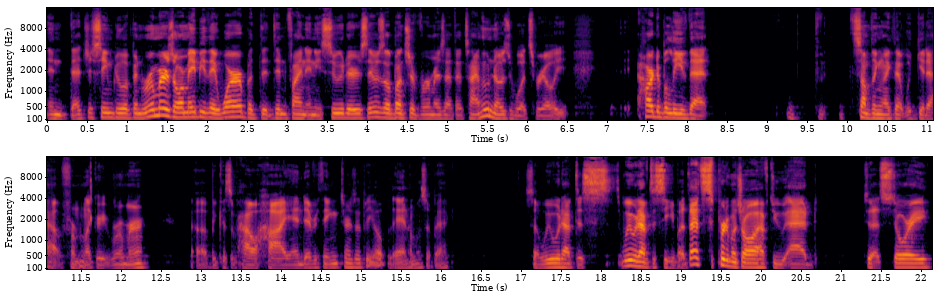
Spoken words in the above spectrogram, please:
and that just seemed to have been rumors, or maybe they were, but they didn't find any suitors. There was a bunch of rumors at the time. Who knows what's real? Hard to believe that something like that would get out from like a rumor, uh, because of how high end everything turns out to be. Oh, the animals are back. So we would have to we would have to see, but that's pretty much all I have to add to that story.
